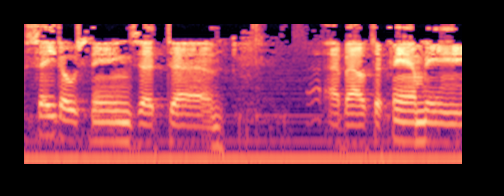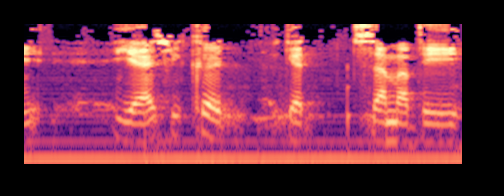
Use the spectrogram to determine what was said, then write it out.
say those things that uh, about the family yes, you could get some of the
